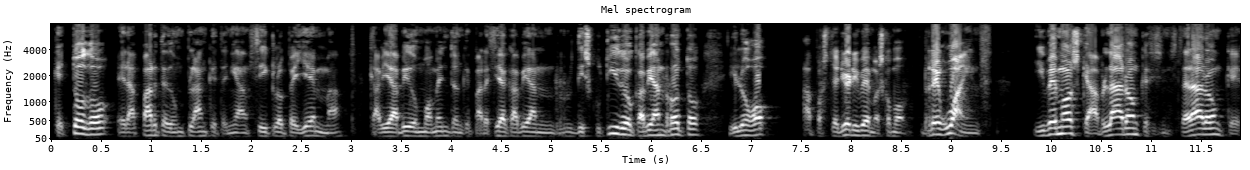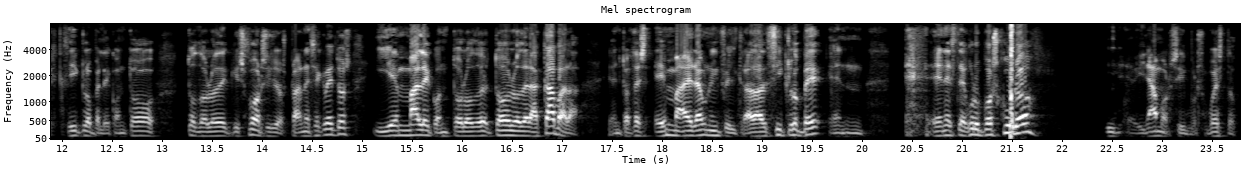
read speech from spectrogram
que todo era parte de un plan que tenían Cíclope y Emma, que había habido un momento en que parecía que habían discutido, que habían roto, y luego a posteriori vemos como rewind y vemos que hablaron, que se sinceraron, que Cíclope le contó todo lo de X-Force y los planes secretos y Emma le contó lo de, todo lo de la cábala. Entonces Emma era una infiltrada del Cíclope en, en este grupo oscuro y, sí, por supuesto.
